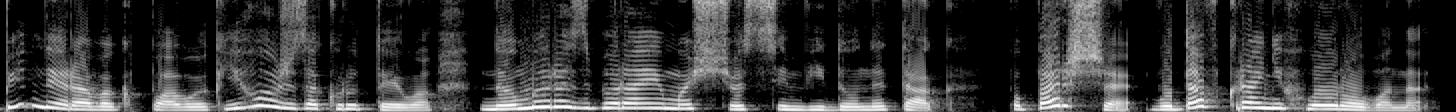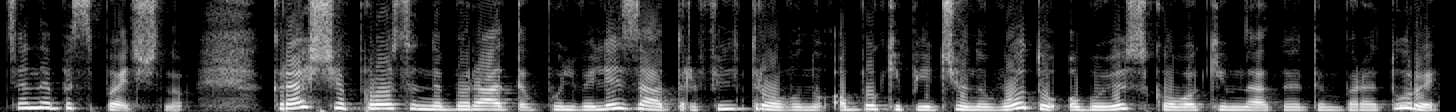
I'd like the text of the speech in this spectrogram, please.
Бідний Равик Павлик, його ж закрутило. Ну ми розбираємо, що з цим відео не так. По-перше, вода в крані хлорована, це небезпечно. Краще просто набирати в пульверізатор фільтровану або кип'ячену воду обов'язково кімнатної температури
